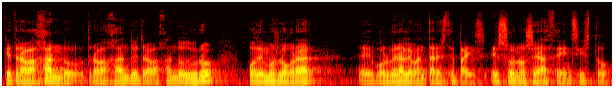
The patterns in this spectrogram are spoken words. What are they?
que trabajando, trabajando y trabajando duro podemos lograr eh, volver a levantar este país. Eso no se hace, insisto,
